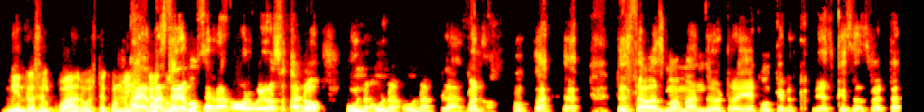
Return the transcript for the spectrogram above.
mientras el cuadro esté con mexicanos. Además güey. tenemos cerrador, güey, o sea, no, una, una, una plaza, bueno, te estabas mamando el otro día con que no querías que esa suelta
